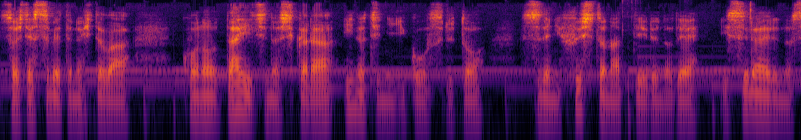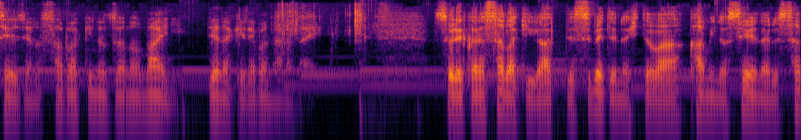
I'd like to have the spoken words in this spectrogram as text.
そして全ての人は、この第一の死から命に移行すると、すでに不死となっているので、イスラエルの聖者の裁きの座の前に出なければならない。それから裁きがあって、全ての人は神の聖なる裁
